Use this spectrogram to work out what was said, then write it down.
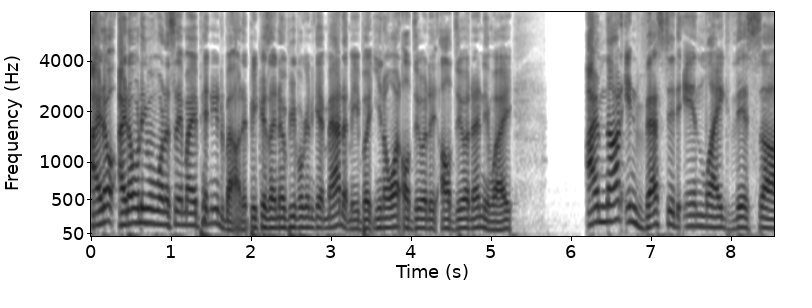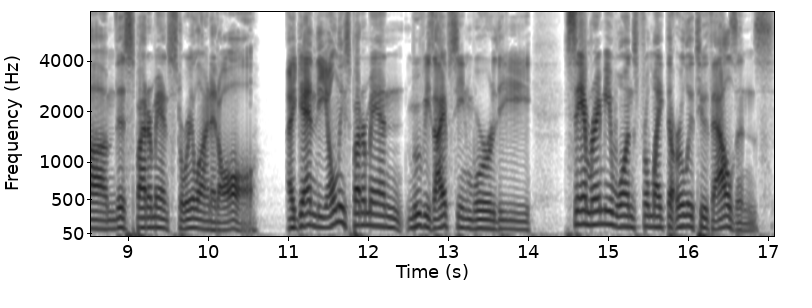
I don't I don't even want to say my opinion about it because I know people are going to get mad at me, but you know what? I'll do it I'll do it anyway. I'm not invested in like this um this Spider-Man storyline at all again, the only Spider-Man movies I've seen were the Sam Raimi ones from like the early 2000s.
